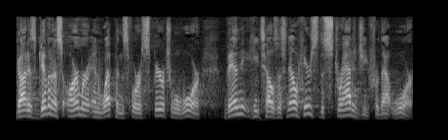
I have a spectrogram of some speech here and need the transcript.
God has given us armor and weapons for a spiritual war. Then he tells us, now here's the strategy for that war.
